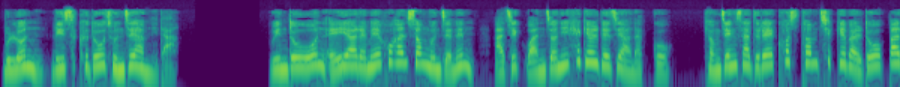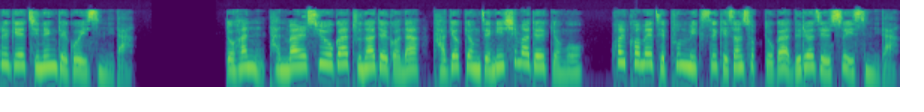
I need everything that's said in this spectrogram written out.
물론 리스크도 존재합니다. 윈도우 온 ARM의 호환성 문제는 아직 완전히 해결되지 않았고 경쟁사들의 커스텀 칩 개발도 빠르게 진행되고 있습니다. 또한 단말 수요가 둔화되거나 가격 경쟁이 심화될 경우 퀄컴의 제품 믹스 개선 속도가 느려질 수 있습니다.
